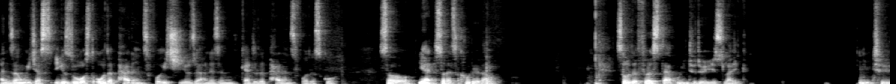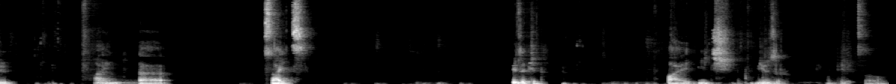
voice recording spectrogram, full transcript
and then we just exhaust all the patterns for each user and then get the patterns for the score. So yeah, so let's code it out. So the first step we need to do is like we need to find the sites visited by each user. Okay, so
